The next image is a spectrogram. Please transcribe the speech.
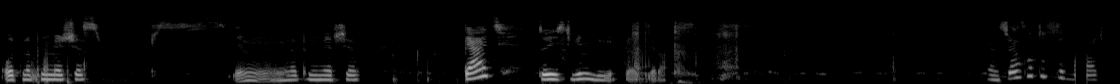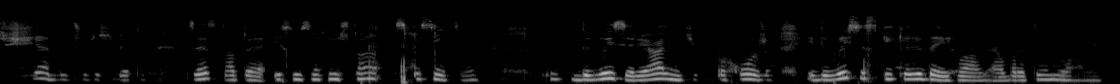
вот, например, сейчас, например, сейчас 5, то есть він б'є 5 раз. На цьому фото ти бачиш ще одне чудо світу. Це статуя Ісуса Христа Спасителя. Дивися, реально типу, похоже. І дивися, скільки людей, головне, обрати внимание.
